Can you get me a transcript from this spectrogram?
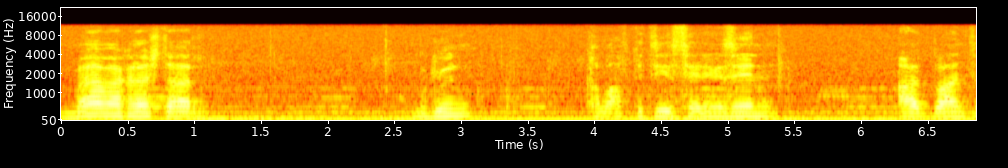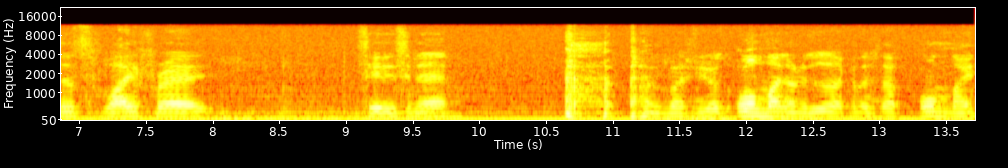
Merhaba arkadaşlar. Bugün Call of Duty serimizin Advanced Warfare serisine başlıyoruz. Online oynayacağız arkadaşlar. Online.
